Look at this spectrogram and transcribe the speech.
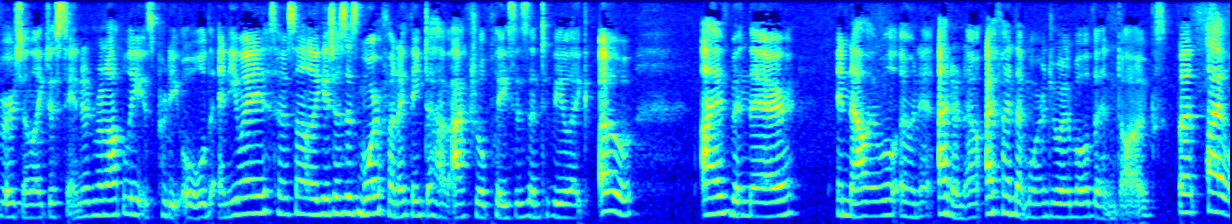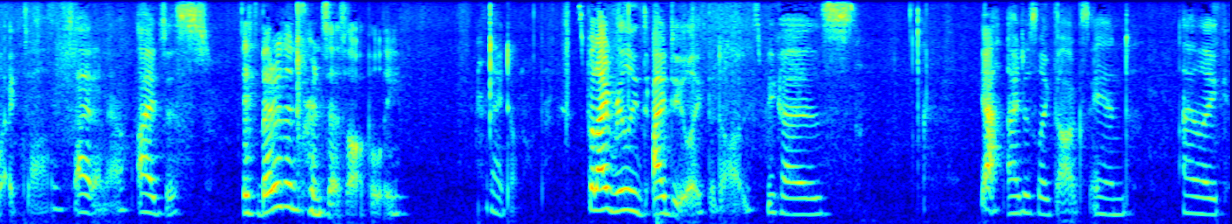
version like just standard monopoly is pretty old anyway so it's not like it's just it's more fun i think to have actual places and to be like oh i've been there and now i will own it i don't know i find that more enjoyable than dogs but I like dogs. I don't know. I just it's better than princessopoly I don't know what that is, but I really I do like the dogs because yeah, I just like dogs and I like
